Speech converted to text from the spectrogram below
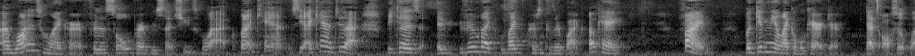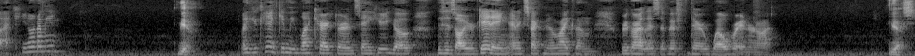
I wanted to like her for the sole purpose that she's black, but I can't. See, I can't do that because if, if you're like like the person because they're black, okay, fine, but give me a likable character that's also black. You know what I mean? Yeah. Like you can't give me black character and say, "Here you go, this is all you're getting," and expect me to like them, regardless of if they're well written or not. Yes.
